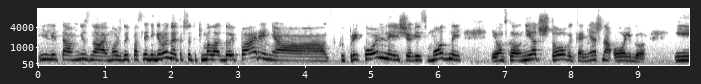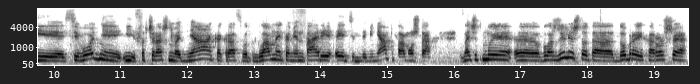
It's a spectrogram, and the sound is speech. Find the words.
или там, не знаю, может быть, последний герой, но это все-таки молодой парень, а, такой прикольный еще, весь модный. И он сказал, нет, что вы, конечно, Ольгу. И сегодня, и со вчерашнего дня как раз вот главные комментарии эти для меня, потому что, значит, мы э, вложили что-то доброе и хорошее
